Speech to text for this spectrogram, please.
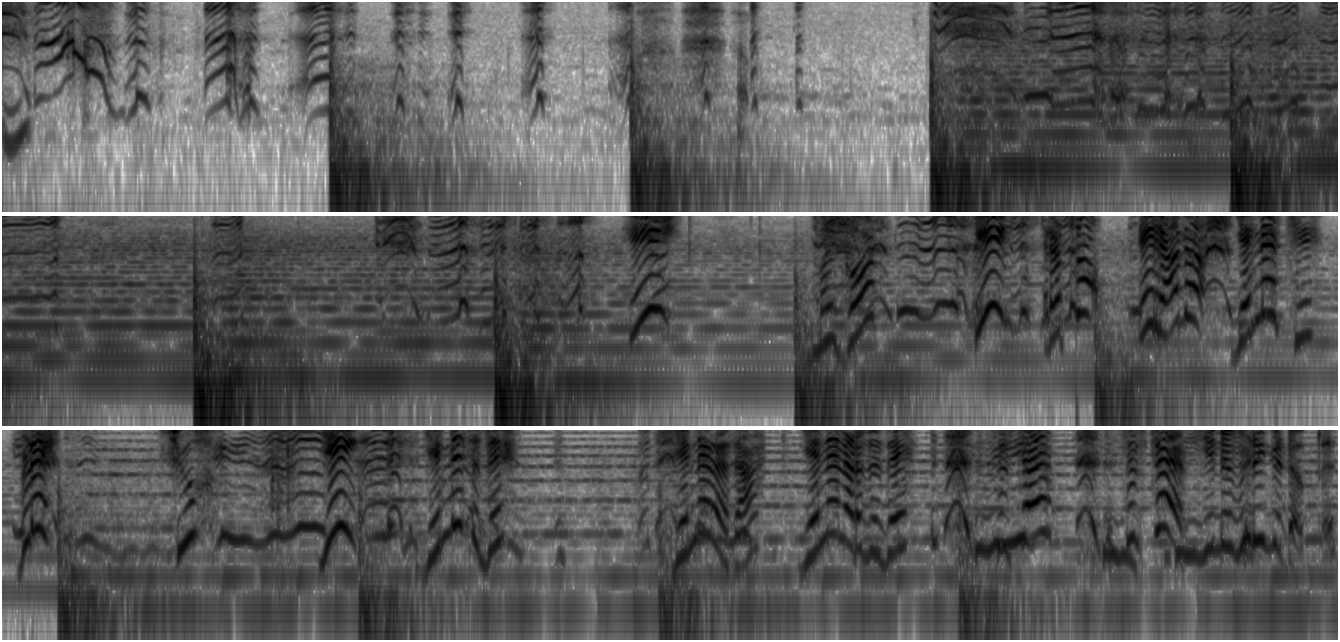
மை காட் ஏய் ரத்தம். ஏய் ராதா என்னாச்சு? விடு. ஷூ. ஏய் என்னது என்ன ராதா? என்ன நடந்தது? Sister sister. என்ன விடுங்க டாக்டர்.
